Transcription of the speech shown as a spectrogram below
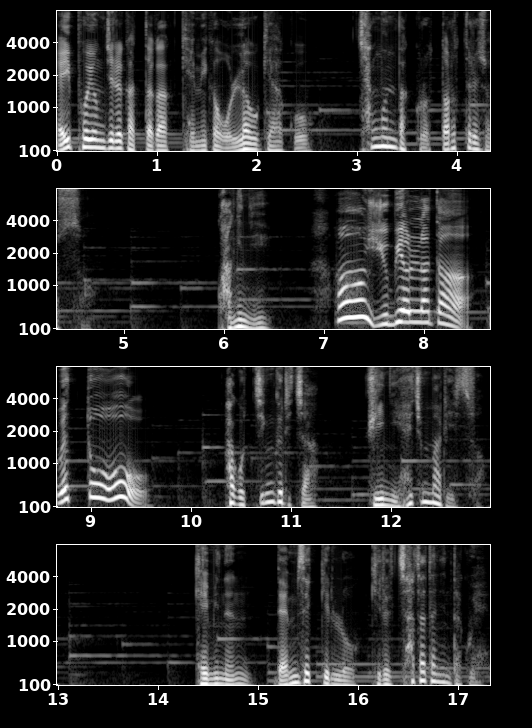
A4 용지를 갖다가 개미가 올라오게 하고 창문 밖으로 떨어뜨려 줬어. 광인이 아 유비얼라다 왜 또? 하고 찡그리자 귀인이 해준 말이 있어. 개미는 냄새길로 길을 찾아다닌다고 해.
